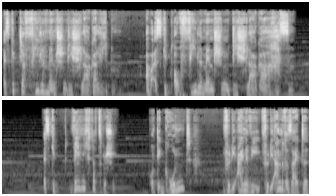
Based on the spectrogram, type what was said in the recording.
Es gibt ja viele Menschen, die Schlager lieben. Aber es gibt auch viele Menschen, die Schlager hassen. Es gibt wenig dazwischen. Und den Grund für die eine wie für die andere Seite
